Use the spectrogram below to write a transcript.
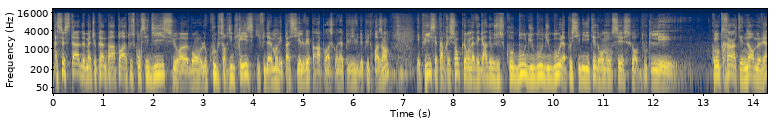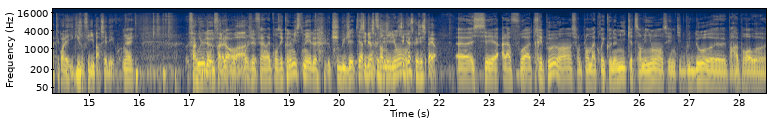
à ce stade, Mathieu Plane, par rapport à tout ce qu'on s'est dit sur euh, bon le coût de sortie de crise, qui finalement n'est pas si élevé par rapport à ce qu'on a pu vivre depuis trois ans, et puis cette impression qu'on avait gardé jusqu'au bout du bout du bout la possibilité de renoncer sur toutes les contraintes et normes vertes et qu'on a- et qu'ils ont fini par céder. Quoi. Oui. Fin Oui, du le- monde, fin alors, du mois. bon, je vais faire une réponse économiste, mais le, le coût budgétaire C'est de bien, ce que 400 j'ai- millions. c'est bien ce que j'espère. Euh, c'est à la fois très peu hein, sur le plan macroéconomique, 400 millions, c'est une petite goutte d'eau euh, par rapport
